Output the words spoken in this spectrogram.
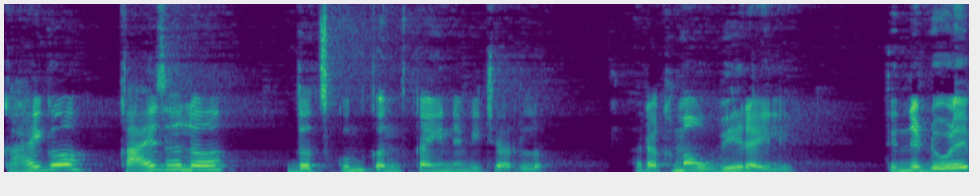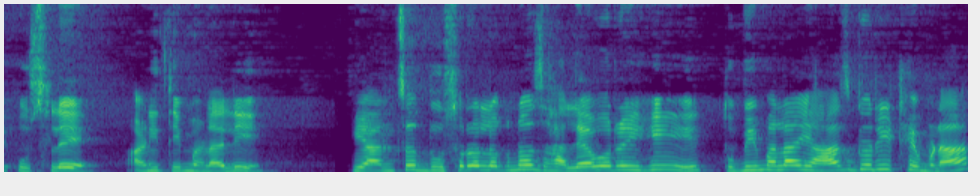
काय ग? काय झालं? दचकून कनकाईने विचारलं. रखमा उभी राहिली. तिने डोळे पुसले आणि ती म्हणाली यांचं दुसरं लग्न झाल्यावरही तुम्ही मला ह्याच घरी ठेवणार?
